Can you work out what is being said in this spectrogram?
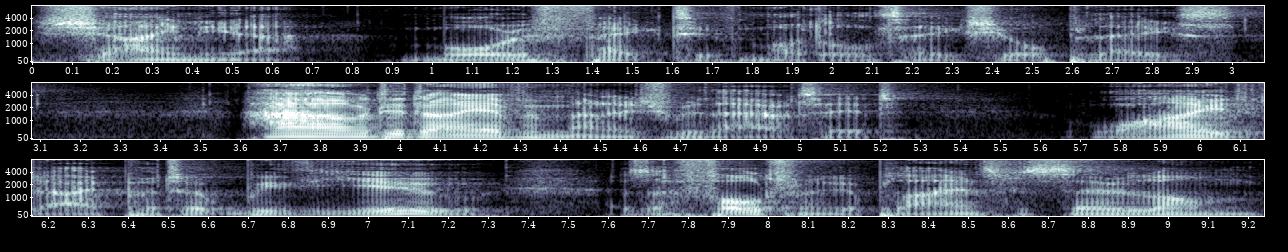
shinier, more effective model takes your place. How did I ever manage without it? Why did I put up with you as a faltering appliance for so long?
